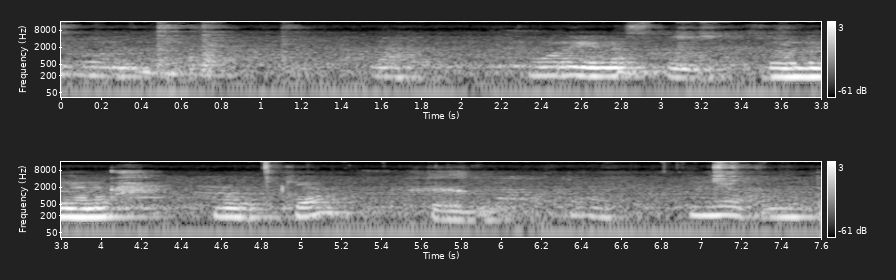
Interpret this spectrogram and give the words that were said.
സ്പൂൺ മുറിയുന്ന സ്പൂൺ ഇതുകൊണ്ട് ഇങ്ങനെ മുറിക്കുക ഇനിയൊക്കെ മുട്ട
